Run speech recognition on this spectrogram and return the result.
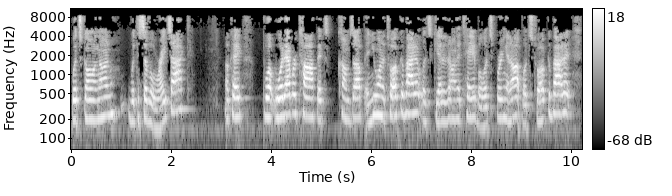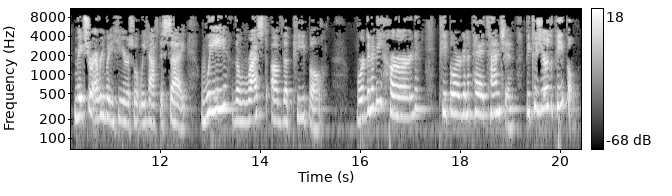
what's going on with the Civil Rights Act. Okay. But whatever topics comes up and you want to talk about it, let's get it on the table. Let's bring it up. Let's talk about it. Make sure everybody hears what we have to say. We, the rest of the people, we're going to be heard. People are going to pay attention because you're the people.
